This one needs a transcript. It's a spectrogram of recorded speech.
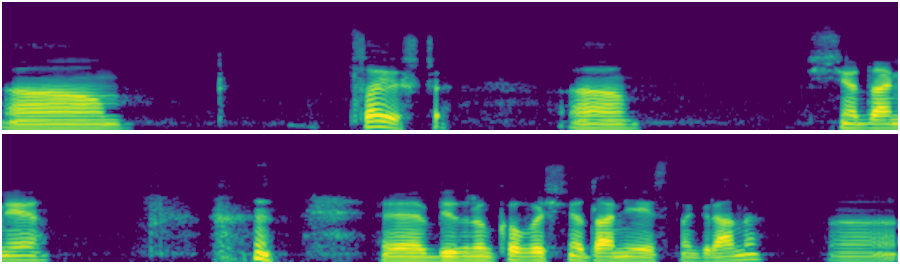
Um, co jeszcze? Um, śniadanie, e, biedronkowe śniadanie jest nagrane. E,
